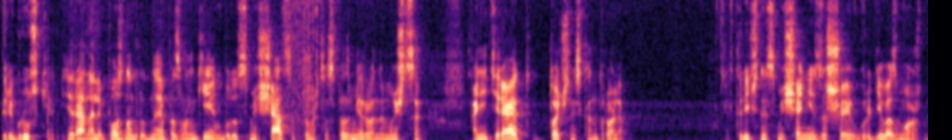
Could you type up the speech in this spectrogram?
перегрузки. И рано или поздно грудные позвонки будут смещаться, потому что спазмированные мышцы, они теряют точность контроля. Вторичное смещение из-за шеи в груди возможно.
